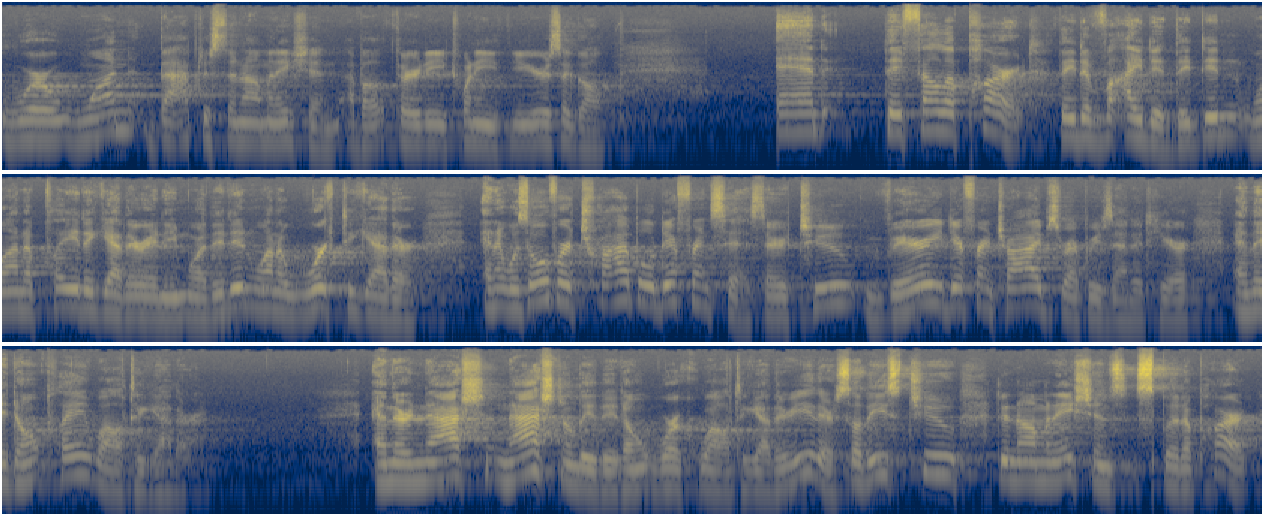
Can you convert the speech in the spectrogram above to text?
were one Baptist denomination about 30, 20 years ago. And they fell apart. They divided. They didn't want to play together anymore. They didn't want to work together. And it was over tribal differences. There are two very different tribes represented here, and they don't play well together. And they're nationally, they don't work well together either. So these two denominations split apart.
